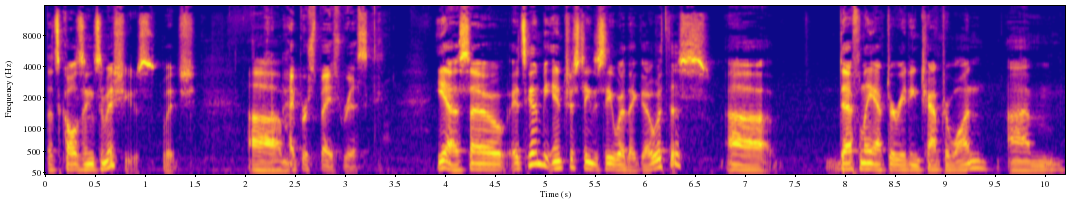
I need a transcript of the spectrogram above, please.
that's causing some issues which um, hyperspace risk yeah so it's going to be interesting to see where they go with this uh definitely after reading chapter one, I'm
